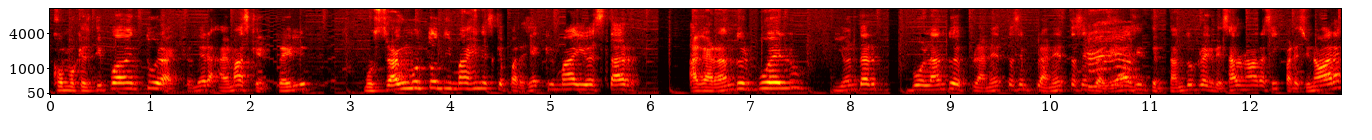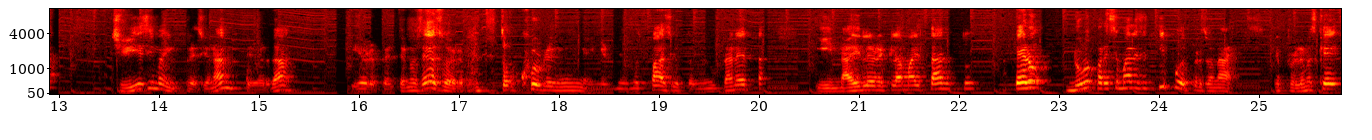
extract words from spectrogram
como que el tipo de aventura que era, además que el trailer mostraba un montón de imágenes que parecía que el Mae iba a estar agarrando el vuelo y a andar volando de planetas en planetas en realidad intentando regresar una hora así, parece una vara chivísima, impresionante, ¿verdad? Y de repente no es eso, de repente todo ocurre en, el mismo espacio, en un planeta, y nadie le reclama el tanto, pero no me parece mal ese tipo de personajes. El problema es que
